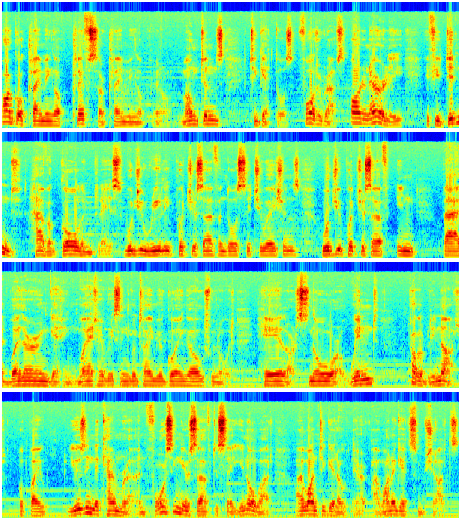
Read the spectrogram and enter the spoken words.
or go climbing up cliffs or climbing up you know, mountains to get those photographs. Ordinarily, if you didn't have a goal in place, would you really put yourself in those situations? Would you put yourself in bad weather and getting wet every single time you're going out, you know, with hail or snow or wind? Probably not. But by using the camera and forcing yourself to say, you know what, I want to get out there, I want to get some shots,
